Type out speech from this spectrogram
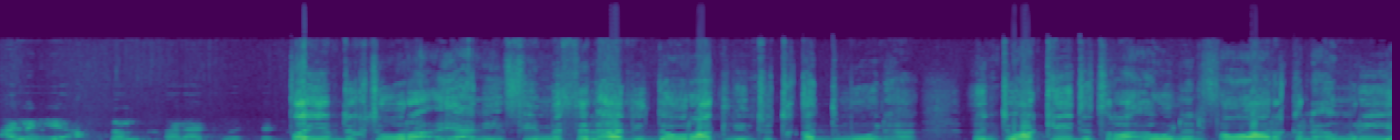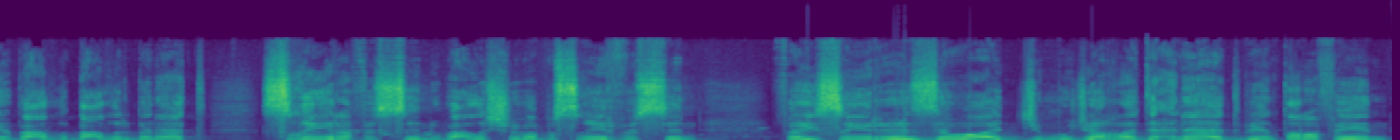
عليه أفضل الصلاة والسلام. طيب دكتورة يعني في مثل هذه الدورات اللي أنتم تقدمونها أنتم أكيد تراعون الفوارق العمرية بعض بعض البنات صغيرة في السن وبعض الشباب صغير في السن فيصير الزواج مجرد عناد بين طرفين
